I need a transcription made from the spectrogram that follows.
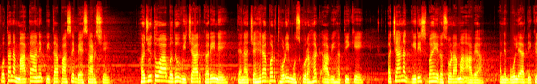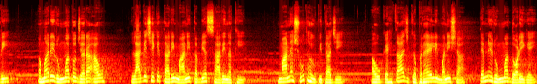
પોતાના માતા અને પિતા પાસે બેસાડશે. હજુ તો આ બધો વિચાર કરીને તેના ચહેરા પર થોડી મુસ્કુરાહટ આવી હતી કે અચાનક ગિરીશભાઈ રસોડામાં આવ્યા અને બોલ્યા, દીકરી, અમારી રૂમમાં તો જરા આવ. લાગે છે કે તારી માની તબિયત સારી નથી. માને શું થયું પિતાજી? આવું કહેતા જ ગભરાયેલી મનીષા તેમની રૂમમાં દોડી ગઈ.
